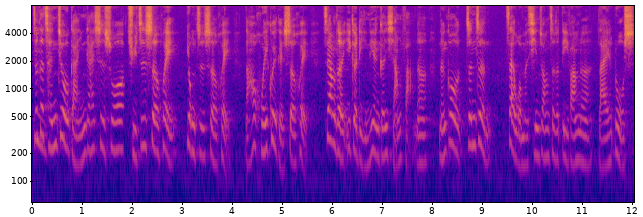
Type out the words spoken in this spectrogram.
这个成就感应该是说，取之社会，用之社会，然后回馈给社会，这样的一个理念跟想法呢，能够真正。在我们新庄这个地方呢，来落实。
